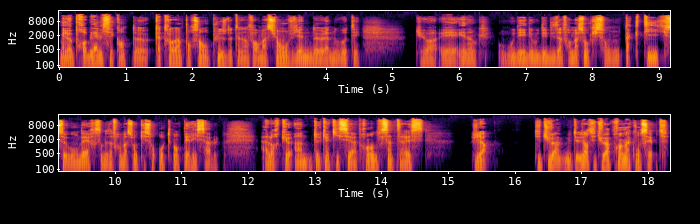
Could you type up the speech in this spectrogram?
Mais le problème, c'est quand 80% euh, ou plus de tes informations viennent de la nouveauté. Tu vois, et, donc, ou des, des, informations qui sont tactiques, secondaires, sont des informations qui sont hautement périssables. Alors que quelqu'un qui sait apprendre s'intéresse, je veux dire, si tu vas, genre, si tu vas apprendre un concept,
